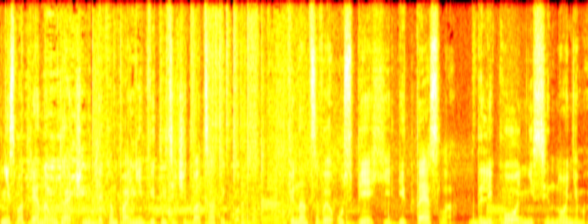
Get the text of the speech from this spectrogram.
Несмотря на удачный для компании 2020 год, финансовые успехи и Тесла далеко не синонимы.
